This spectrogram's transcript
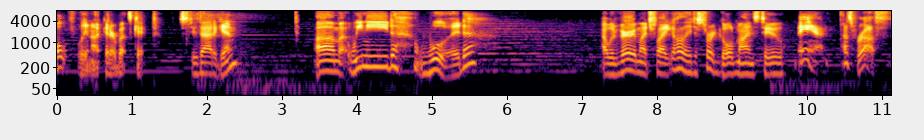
Hopefully not get our butts kicked. Let's do that again. Um, we need wood. I would very much like... Oh, they destroyed gold mines too. Man, that's rough.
